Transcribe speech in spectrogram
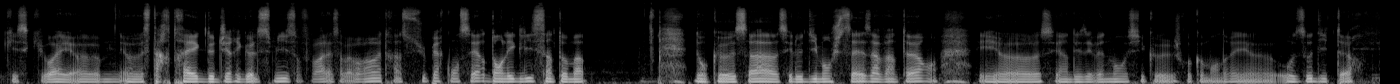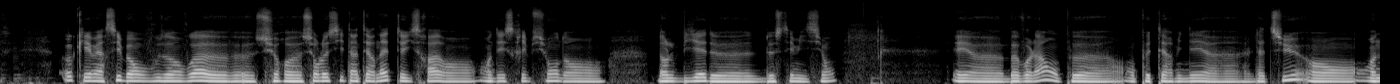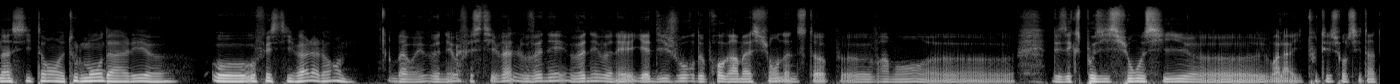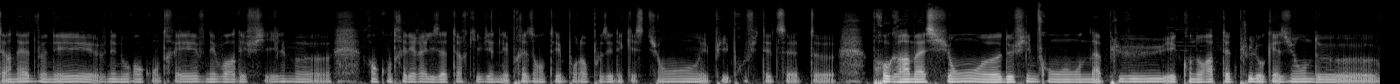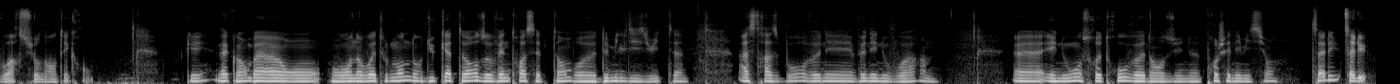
qu'est-ce que ouais, Star Trek de Jerry Goldsmith. Enfin voilà, ça va vraiment être un super concert dans l'église Saint Donc ça, c'est le dimanche 16 à 20h et c'est un des événements aussi que je recommanderais aux auditeurs. Ok, merci. Ben, on vous envoie sur, sur le site internet. Il sera en, description dans, dans le billet de, de cette émission. Et ben voilà, on peut, on peut terminer là-dessus en, en, incitant tout le monde à aller au, au, festival alors. Bah oui, venez au festival, venez, venez, venez. Il y a 10 jours de programmation non-stop, euh, vraiment. Euh, des expositions aussi. Euh, voilà, tout est sur le site internet. Venez, venez nous rencontrer, venez voir des films, rencontrer les réalisateurs qui viennent les présenter pour leur poser des questions et puis profiter de cette programmation de films qu'on n'a plus et qu'on aura peut-être plus l'occasion de voir sur grand écran. Ok, d'accord. Bah, on, envoie tout le monde donc du 14 au 23 septembre 2018 euh, à Strasbourg. Venez, venez nous voir. Euh, et nous, on se retrouve dans une prochaine émission. Salut. Salut.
